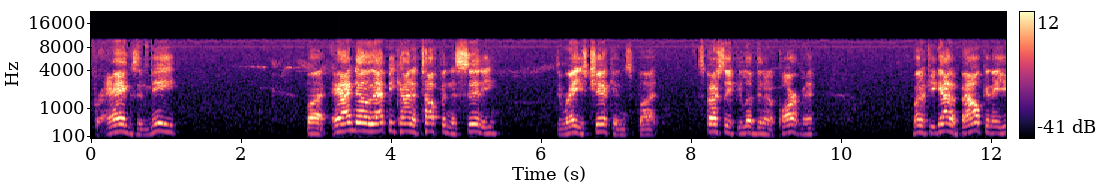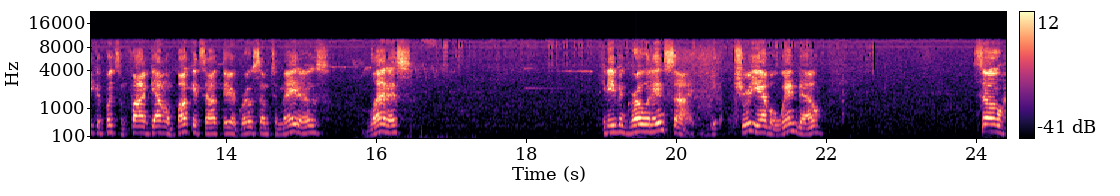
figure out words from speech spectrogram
for eggs and meat. But I know that'd be kind of tough in the city to raise chickens, but especially if you lived in an apartment. But if you got a balcony, you could put some five gallon buckets out there, grow some tomatoes, lettuce. You can even grow it inside. Sure you have a window. So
